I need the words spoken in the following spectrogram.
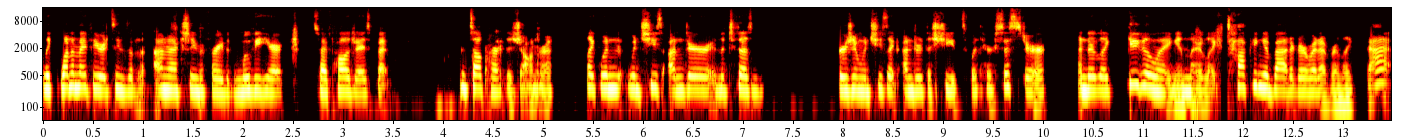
like one of my favorite scenes. I'm actually referring to the movie here, so I apologize, but it's all part of the genre. Like when when she's under in the 2000 version when she's like under the sheets with her sister and they're like giggling and they're like talking about it or whatever like that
